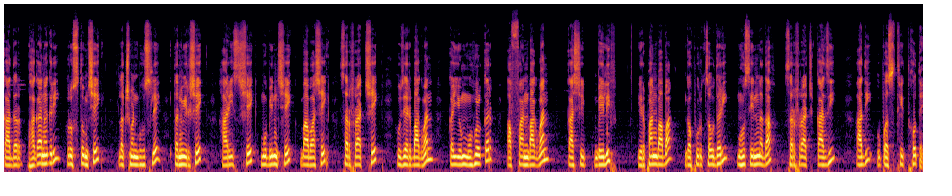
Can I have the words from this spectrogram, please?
कादर भागानगरी रुस्तुम शेख लक्ष्मण भोसले तन्वीर शेख हारिस शेख मुबिन शेख बाबा शेख सरफराज शेख हुजेर बागवान कय्यूम मोहोळकर अफ्फान बागवान काशिफ बेलिफ इरफान बाबा गफूर चौधरी मोहसिन नदाफ सरफराज काझी आदी उपस्थित होते.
